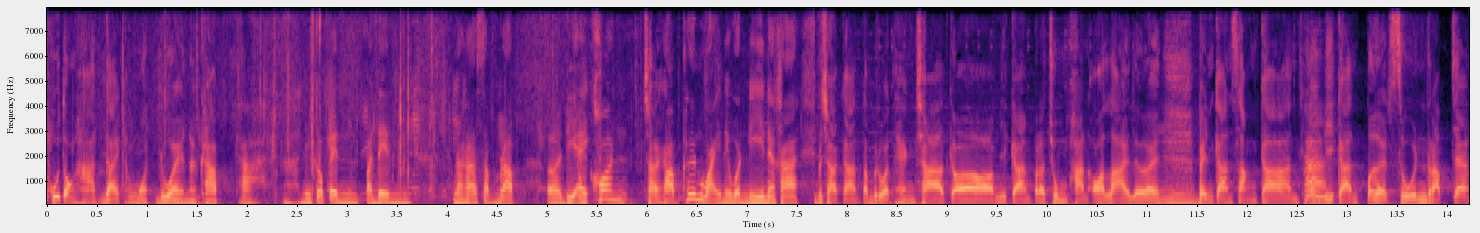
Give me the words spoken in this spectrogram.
ผู้ต้องหาได้ทั้งหมดด้วยนะครับ ค่ะอ่านี่ก็เป็นประเด็นนะคะสำหรับ ดีไอคอนใช่ครับความเคลื่อนไหวในวันนี้นะคะผู้บัญชาการตำรวจแห่งชาติก็มีการประชุมผ่านออนไลน์เลย เป็นการสั่งการเพื่อให้มีการเปิดศูนย์รับแจ้ง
